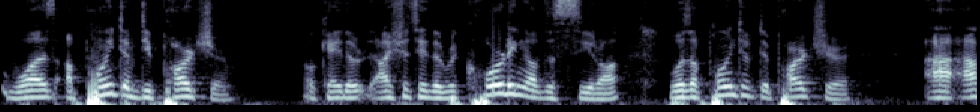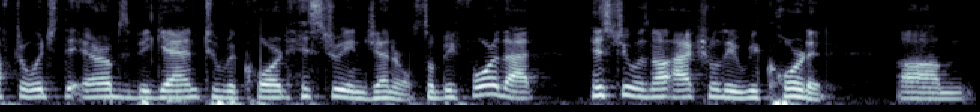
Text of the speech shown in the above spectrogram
was a point of departure. Okay, the, I should say the recording of the sirah was a point of departure uh, after which the Arabs began to record history in general. So before that, history was not actually recorded um,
